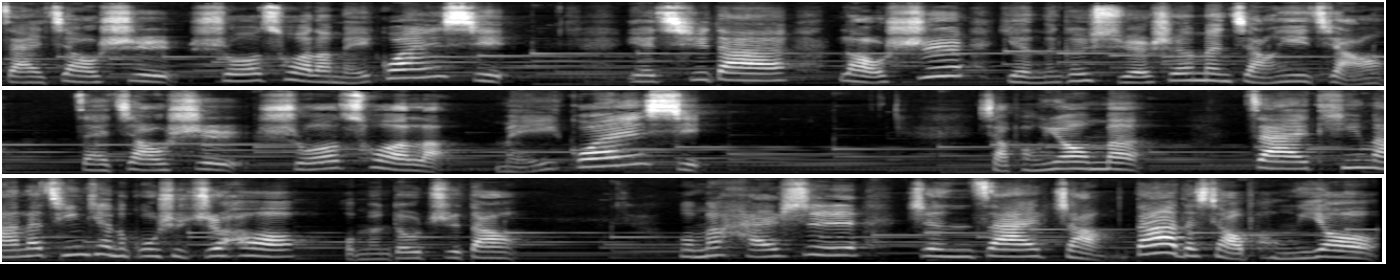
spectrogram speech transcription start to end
在教室说错了没关系，也期待老师也能跟学生们讲一讲，在教室说错了没关系。小朋友们，在听完了今天的故事之后，我们都知道，我们还是正在长大的小朋友，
